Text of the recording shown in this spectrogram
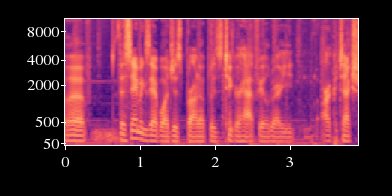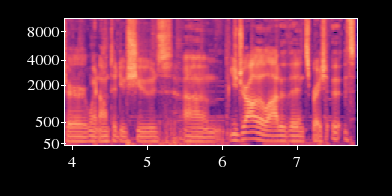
uh, the same example I just brought up is Tinker Hatfield, where he architecture went on to do shoes. Um, you draw a lot of the inspiration it's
